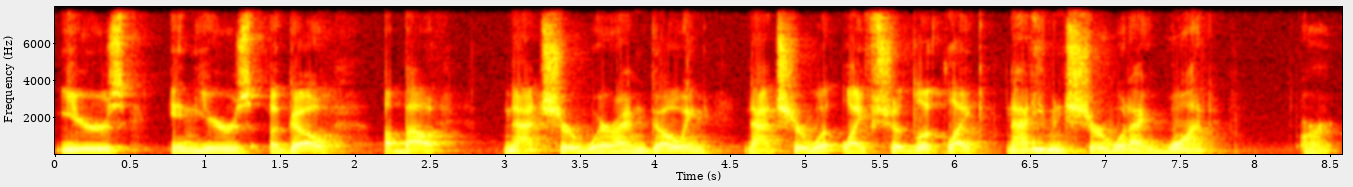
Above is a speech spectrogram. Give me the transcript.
years and years ago about not sure where I'm going, not sure what life should look like, not even sure what I want or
